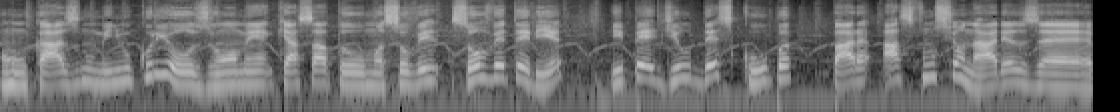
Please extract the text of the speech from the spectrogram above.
um caso no mínimo curioso, um homem que assaltou uma sorveteria e pediu desculpa para as funcionárias é,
